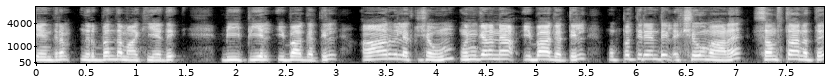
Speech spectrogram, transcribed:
കേന്ദ്രം നിർബന്ധമാക്കിയത്. ബി പി എൽ വിഭാഗത്തിൽ ആറു ലക്ഷവും മുൻഗണന വിഭാഗത്തിൽ മുപ്പത്തിരണ്ട് ലക്ഷവുമാണ് സംസ്ഥാനത്ത്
